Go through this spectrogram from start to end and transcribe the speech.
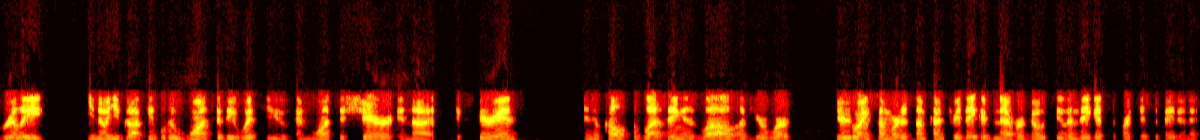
really, you know, you've got people who want to be with you and want to share in that experience, and you'll call it the blessing as well of your work. You're going somewhere to some country they could never go to, and they get to participate in it.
